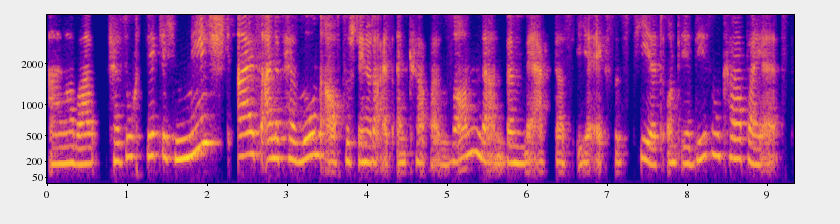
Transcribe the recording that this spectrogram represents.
aber versucht wirklich nicht als eine Person aufzustehen oder als ein Körper, sondern bemerkt, dass ihr existiert und ihr diesem Körper jetzt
